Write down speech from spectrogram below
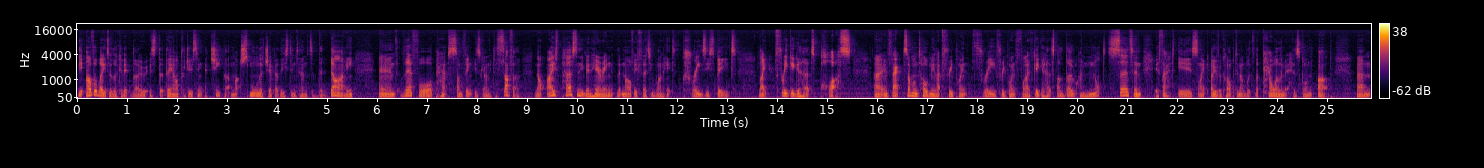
The other way to look at it though is that they are producing a cheaper, much smaller chip, at least in terms of the die, and therefore perhaps something is going to suffer. Now, I've personally been hearing that Navi 31 hits crazy speeds, like 3 gigahertz plus. Uh, in fact, someone told me like 3.3, 3.5 gigahertz, although I'm not certain if that is like overclocked. In other words, the power limit has gone up. Um,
